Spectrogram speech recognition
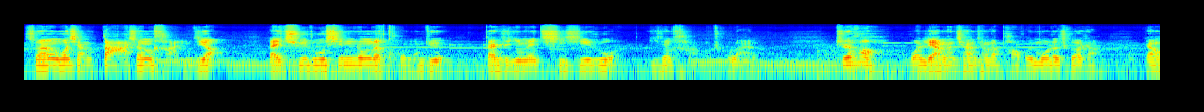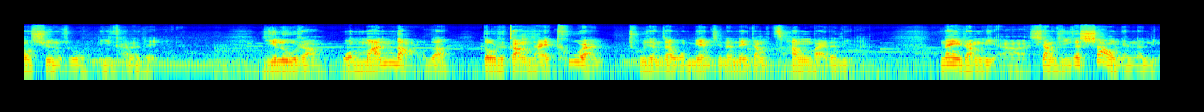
虽然我想大声喊叫来驱逐心中的恐惧，但是因为气息弱。已经喊不出来了。之后，我踉踉跄跄地跑回摩托车上，然后迅速离开了这里。一路上，我满脑子都是刚才突然出现在我面前的那张苍白的脸。那张脸啊，像是一个少年的脸，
